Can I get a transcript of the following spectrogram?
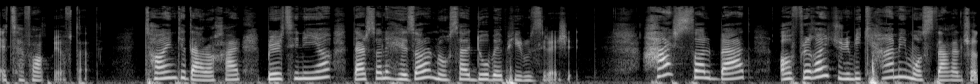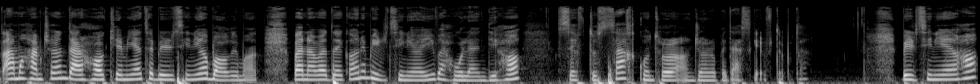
اتفاق بیفتد تا اینکه در آخر بریتانیا در سال 1902 به پیروزی رسید. هشت سال بعد آفریقای جنوبی کمی مستقل شد اما همچنان در حاکمیت بریتانیا باقی ماند و نوادگان بریتانیایی و هلندی ها سفت و سخت کنترل آنجا را به دست گرفته بودند. بریتانیایی ها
